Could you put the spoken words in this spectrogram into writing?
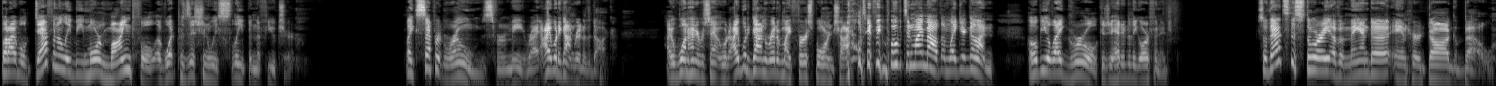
But I will definitely be more mindful of what position we sleep in the future. Like separate rooms for me, right? I would have gotten rid of the dog. I 100% would. I would have gotten rid of my firstborn child if he pooped in my mouth. I'm like, you're gone. Hope you like gruel because you're headed to the orphanage. So that's the story of Amanda and her dog Belle.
